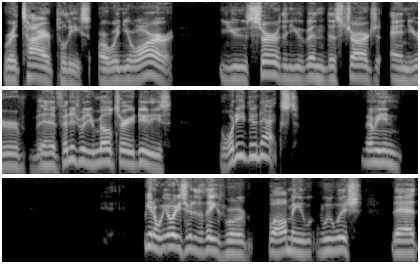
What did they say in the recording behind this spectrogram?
retired police or when you are, you served and you've been discharged and you're finished with your military duties, what do you do next? I mean, you know, we always hear the things where, well, I mean, we wish that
